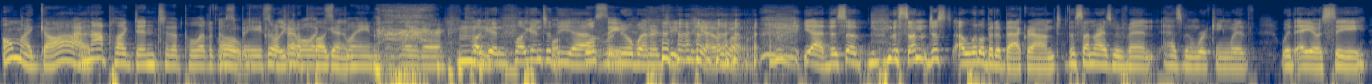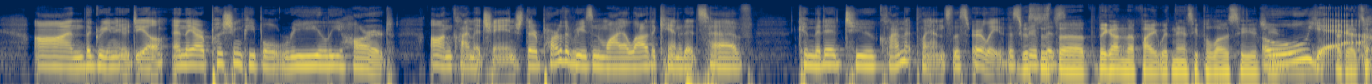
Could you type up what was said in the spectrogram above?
Oh my God. I'm not plugged into the political Oh, space, girl, which I will plug in. explain later. plug in plug into the uh, We'll renewable energy yeah well, yeah the, so the sun just a little bit of background the sunrise movement has been working with with aoc on the green new deal and they are pushing people really hard on climate change they're part of the reason why a lot of the candidates have committed to climate plans this early this, This group is is the they got in the fight with Nancy Pelosi. and she- Oh, yeah. Okay, so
